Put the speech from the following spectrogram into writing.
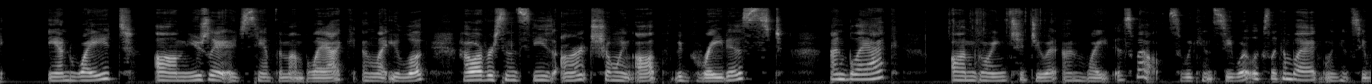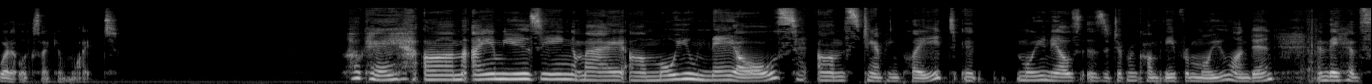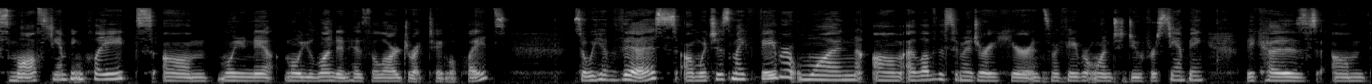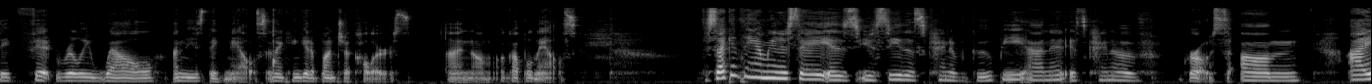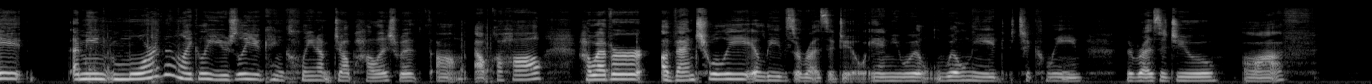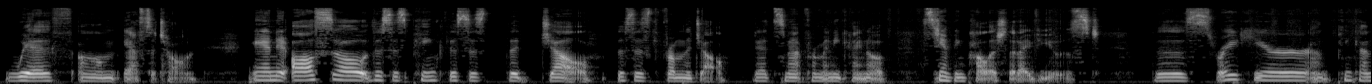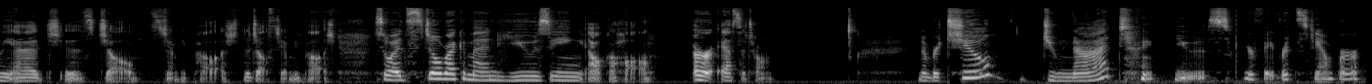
and white. Um, usually I stamp them on black and let you look. However, since these aren't showing up the greatest on black, I'm going to do it on white as well. So we can see what it looks like in black and we can see what it looks like in white. Okay, um, I am using my um, MoYou Nails um, stamping plate. It MoYou Nails is a different company from MoYou London, and they have small stamping plates. Um, MoYou, MoYou London has the large rectangle plates. So we have this, um, which is my favorite one. Um, I love this image right here, and it's my favorite one to do for stamping because um, they fit really well on these big nails, and I can get a bunch of colors on um, a couple nails. The second thing I'm going to say is you see this kind of goopy on it. It's kind of gross. Um, I, I mean, more than likely, usually you can clean up gel polish with um, alcohol. However, eventually it leaves a residue and you will, will need to clean the residue off with um, acetone. And it also, this is pink, this is the gel. This is from the gel. That's not from any kind of stamping polish that I've used. This right here, and pink on the edge, is gel stamping polish, the gel stamping polish. So I'd still recommend using alcohol, or acetone. Number two, do not use your favorite stamper.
